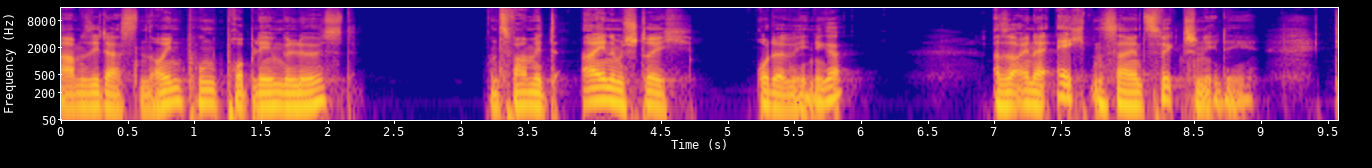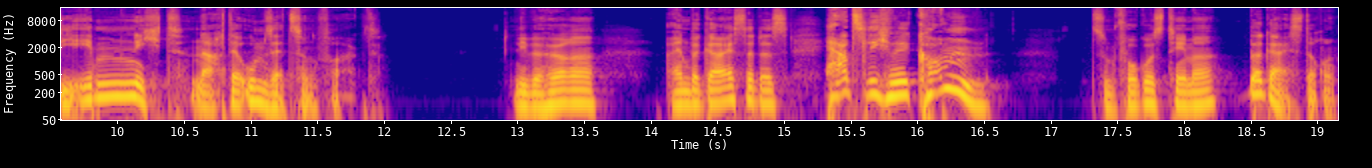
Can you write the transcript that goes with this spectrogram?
Haben Sie das Neun-Punkt-Problem gelöst? Und zwar mit einem Strich oder weniger? Also einer echten Science-Fiction-Idee, die eben nicht nach der Umsetzung fragt. Liebe Hörer, ein begeistertes Herzlich willkommen zum Fokusthema Begeisterung.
